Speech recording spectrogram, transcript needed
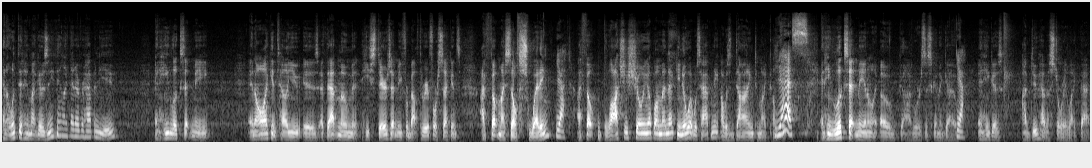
And I looked at him. I goes, anything like that ever happened to you? And he looks at me, and all I can tell you is, at that moment, he stares at me for about three or four seconds. I felt myself sweating. Yeah. I felt blotches showing up on my neck. You know what was happening? I was dying to my comfort. Yes. And he looks at me and I'm like, oh God, where's this going to go? Yeah. And he goes, I do have a story like that.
